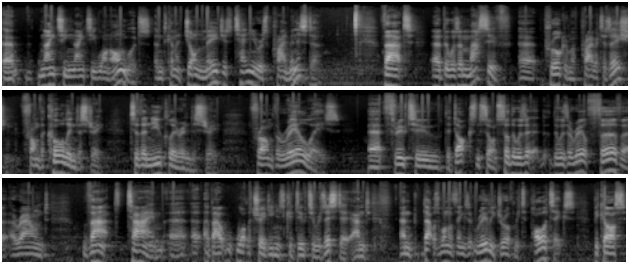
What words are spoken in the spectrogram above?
1991 uh, onwards, and kind of John Major's tenure as prime minister, that uh, there was a massive uh, program of privatization from the coal industry to the nuclear industry, from the railways uh, through to the docks and so on. So there was a there was a real fervour around that time uh, uh, about what the trade unions could do to resist it, and and that was one of the things that really drove me to politics because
